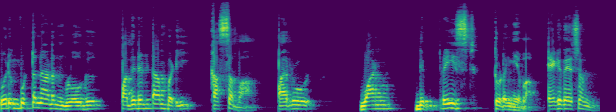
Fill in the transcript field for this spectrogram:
ഒരു Kuttanadan vlog Pathinettam Padi Kasaba parole one the priest തുടങ്ങിയവ. ഏകദേശം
